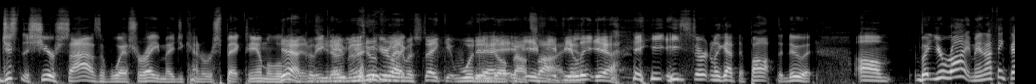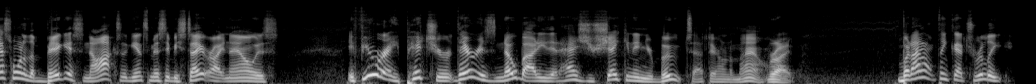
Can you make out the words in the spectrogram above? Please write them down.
Just the sheer size of Wes Rea made you kind of respect him a little yeah, bit. because you, know, you knew if you made like, a mistake, it would end up if- if- outside. If, you yeah. yeah, he, he certainly got the pop to do it. Um, but you're right, man. I think that's one of the biggest knocks against Mississippi State right now is if you're a pitcher, there is nobody that has you shaking in your boots out there on the mound. right. But I don't think that's really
